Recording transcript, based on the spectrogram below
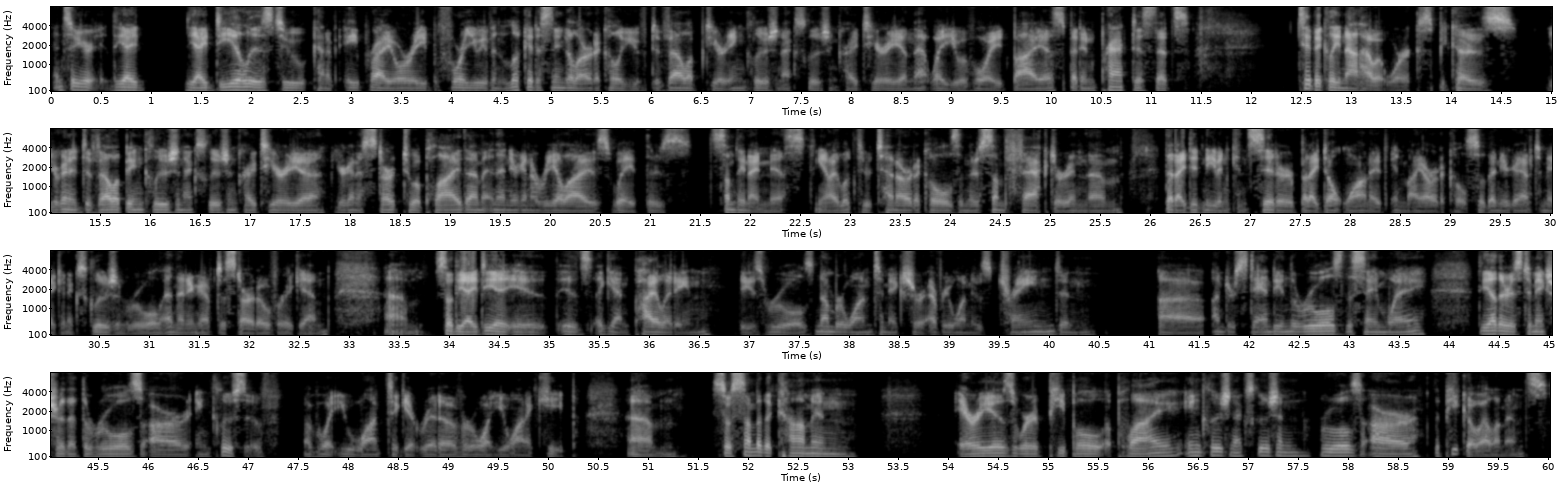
And so you're, the the ideal is to kind of a priori, before you even look at a single article, you've developed your inclusion exclusion criteria, and that way you avoid bias. But in practice, that's typically not how it works because you're going to develop inclusion exclusion criteria, you're going to start to apply them, and then you're going to realize, wait, there's something I missed. You know, I looked through 10 articles and there's some factor in them that I didn't even consider, but I don't want it in my article. So then you're going to have to make an exclusion rule and then you're going to have to start over again. Um, so the idea is, is, again, piloting these rules. Number one, to make sure everyone is trained and uh, understanding the rules the same way. The other is to make sure that the rules are inclusive of what you want to get rid of or what you want to keep. Um, so some of the common areas where people apply inclusion exclusion rules are the PICO elements.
